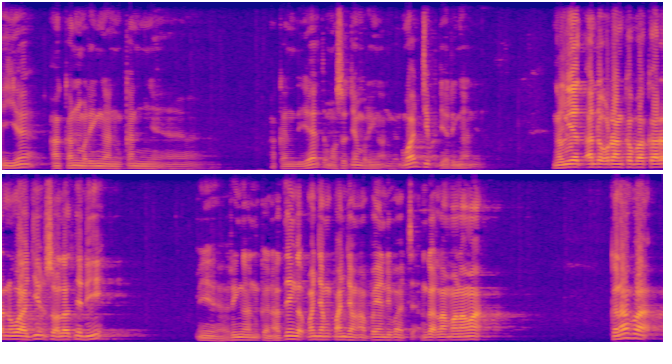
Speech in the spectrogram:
Ia akan meringankannya. Akan dia itu maksudnya meringankan. Wajib dia ringanin ngelihat ada orang kebakaran wajib sholatnya di iya ringankan. Artinya enggak panjang-panjang apa yang dibaca. Enggak lama-lama. Kenapa?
